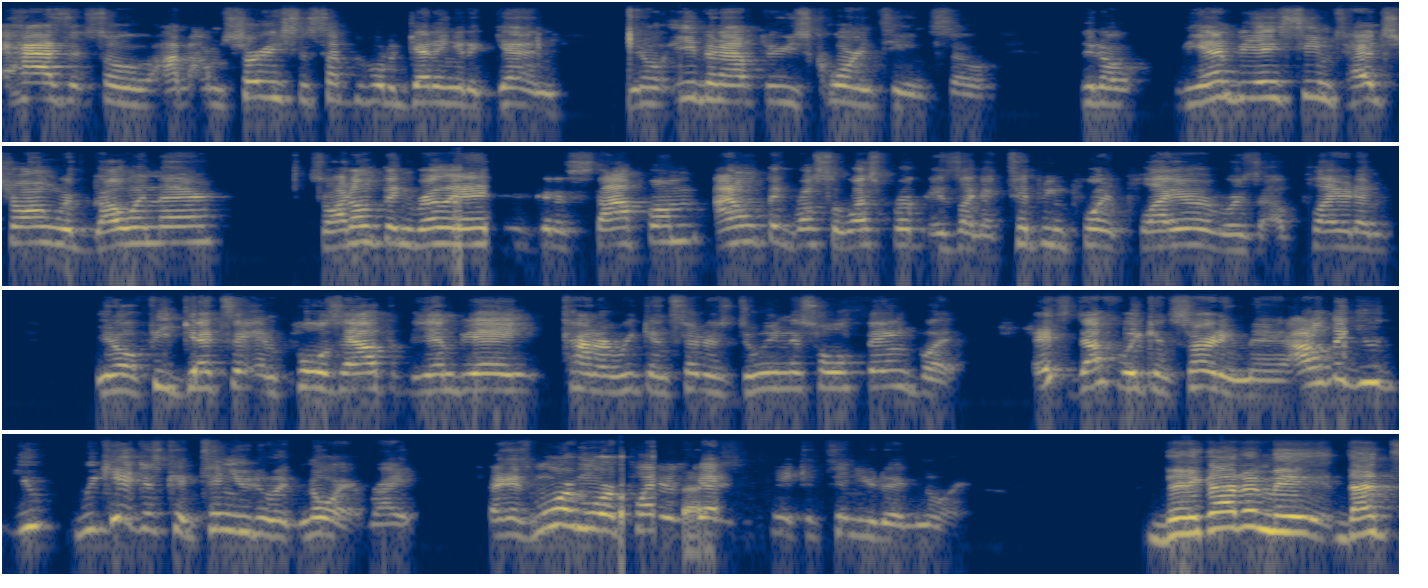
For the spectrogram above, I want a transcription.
has it, so I'm, I'm sure he's susceptible to getting it again. You know, even after he's quarantined. So, you know, the NBA seems headstrong with going there. So I don't think really anything's gonna stop him. I don't think Russell Westbrook is like a tipping point player, or is a player that, you know, if he gets it and pulls out, that the NBA kind of reconsiders doing this whole thing. But it's definitely concerning, man. I don't think you you we can't just continue to ignore it, right? Like as more and more players get it, we can't continue to ignore it. They gotta make that.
